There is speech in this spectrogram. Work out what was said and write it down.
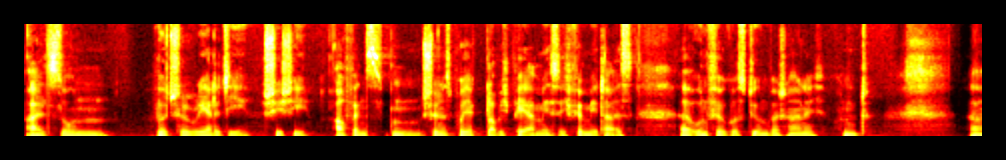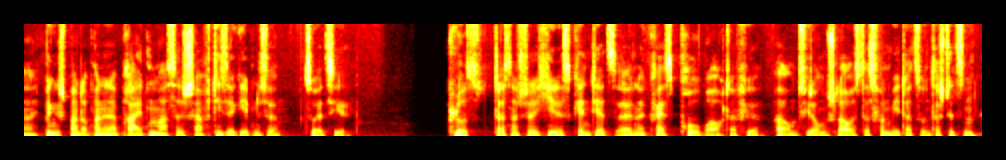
als so ein Virtual Reality Shishi. Auch wenn es ein schönes Projekt, glaube ich, PR-mäßig für Meta ist äh, und für Kostüm wahrscheinlich. Und äh, ich bin gespannt, ob man in der breiten Masse schafft, diese Ergebnisse zu erzielen. Plus, dass natürlich jedes Kind jetzt äh, eine Quest Pro braucht dafür, warum es wiederum schlau ist, das von Meta zu unterstützen.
